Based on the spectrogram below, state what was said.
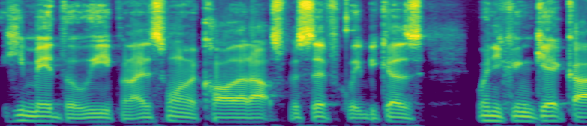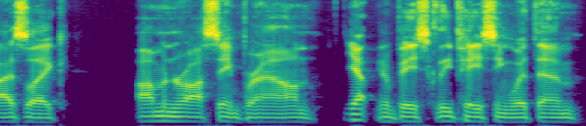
he made the leap. And I just wanted to call that out specifically because when you can get guys like Amon-Ra St. Brown, Yep. you know, basically pacing with them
